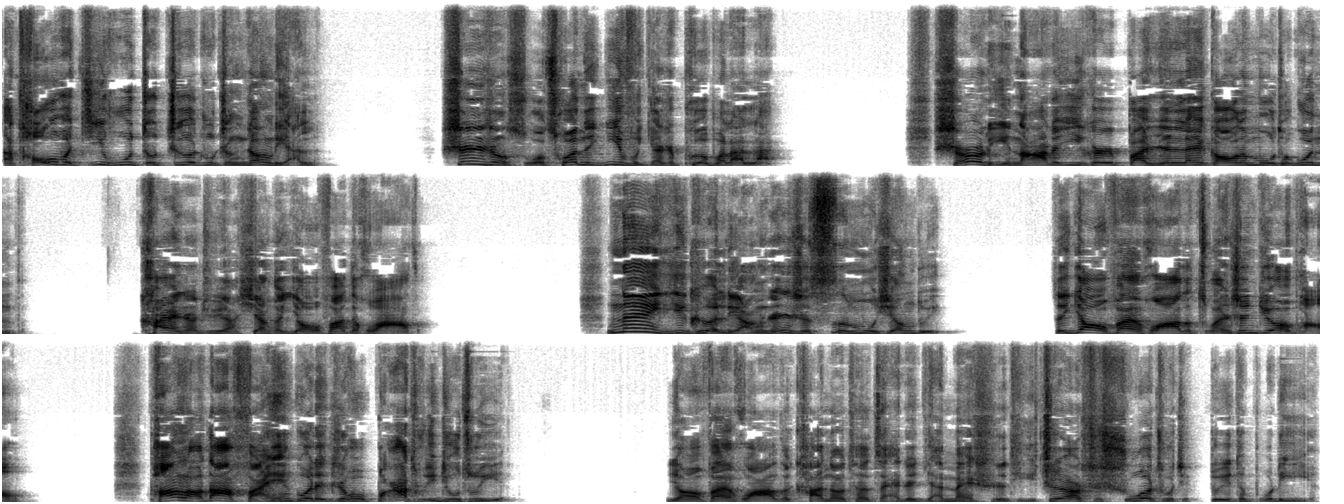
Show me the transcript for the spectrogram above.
那头发几乎都遮住整张脸了，身上所穿的衣服也是破破烂烂。手里拿着一根半人来高的木头棍子，看上去啊像个要饭的花子。那一刻，两人是四目相对。这要饭花子转身就要跑，庞老大反应过来之后，拔腿就追呀。要饭花子看到他在这掩埋尸体，这要是说出去对他不利呀，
